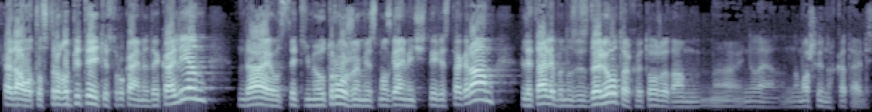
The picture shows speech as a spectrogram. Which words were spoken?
когда вот австралопитеки с руками до колен, да, и вот с такими вот рожами, с мозгами 400 грамм, летали бы на звездолетах и тоже там, э, не знаю, на машинах катались.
